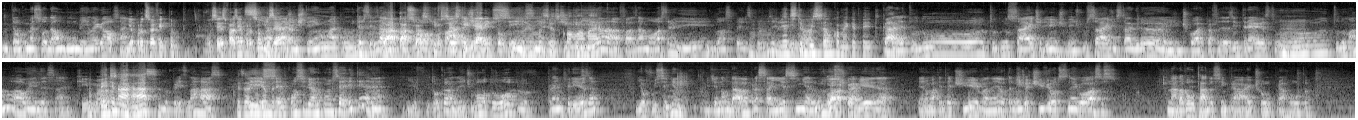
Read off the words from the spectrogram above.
Então começou a dar um boom bem legal, sabe? E a produção é feita por. Vocês fazem a produção sim, do zero. A cara. gente tem um, um terceirizado. Claro, claro, pessoal mas que vocês faz que gerem todo. Sim, sim. vocês a gente com a cria, faz a amostra e lança pra eles produzirem. E a distribuição, como é que é feito? Cara, é tudo, tudo no site ali, a gente vende por site, Instagram, a gente corre pra fazer as entregas, tudo, Uhum. tudo manual ainda, sabe? Que No massa. peito e na raça. No peito e na raça. Coisa e isso sempre conciliando com o CLT, né? E eu fui tocando. A gente voltou pro, pra empresa e eu fui seguindo. Porque não dava pra sair assim, era um início Claro, de carreira, era uma tentativa, né? Eu também já tive outros negócios, nada voltado assim pra arte ou pra roupa.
